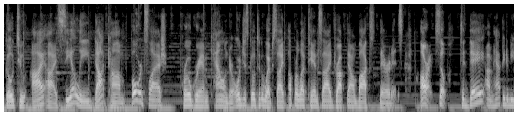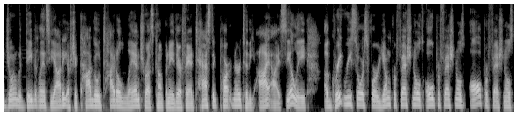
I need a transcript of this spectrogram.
go to IICLE.com forward slash program calendar, or just go to the website, upper left hand side, drop down box. There it is. All right. So Today, I'm happy to be joined with David Lanciotti of Chicago Title Land Trust Company. They're fantastic partner to the IICLE, a great resource for young professionals, old professionals, all professionals,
